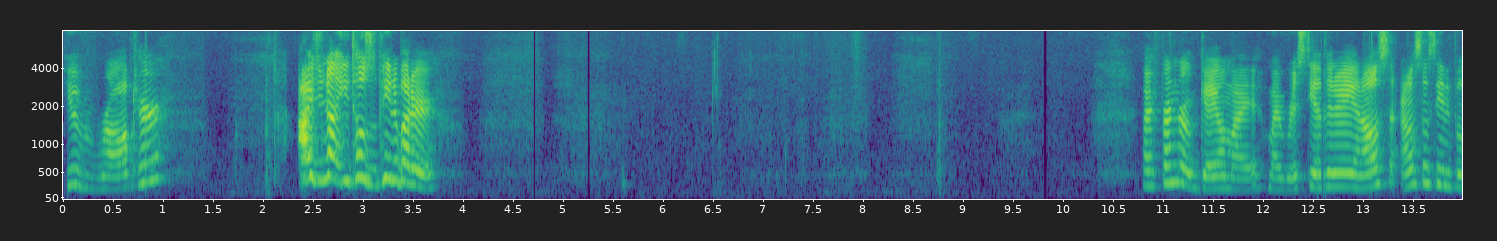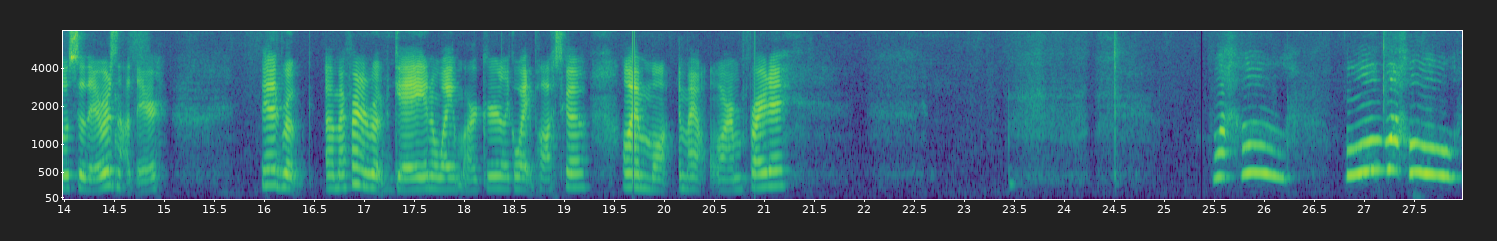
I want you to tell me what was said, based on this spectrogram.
You have robbed her? I do not eat toast with peanut butter. My friend wrote gay on my, my wrist the other day, and I was I also seeing if it was still there. It was not there. They had wrote uh, my friend had wrote gay in a white marker, like a white Posca, on my mo- in my arm Friday. Wahoo! Ooh, wahoo!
